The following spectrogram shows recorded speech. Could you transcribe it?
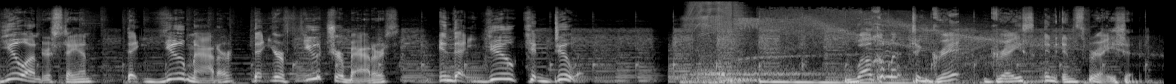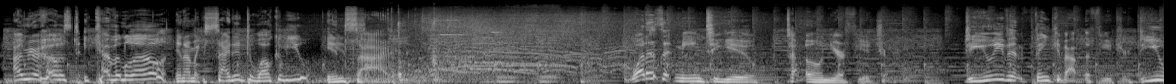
you understand that you matter, that your future matters, and that you can do it. Welcome to Grit, Grace, and Inspiration. I'm your host, Kevin Lowe, and I'm excited to welcome you inside. What does it mean to you to own your future? Do you even think about the future? Do you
